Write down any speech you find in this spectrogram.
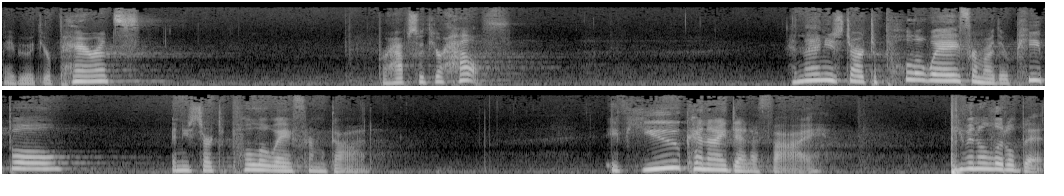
maybe with your parents, perhaps with your health. And then you start to pull away from other people and you start to pull away from God. If you can identify, even a little bit,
